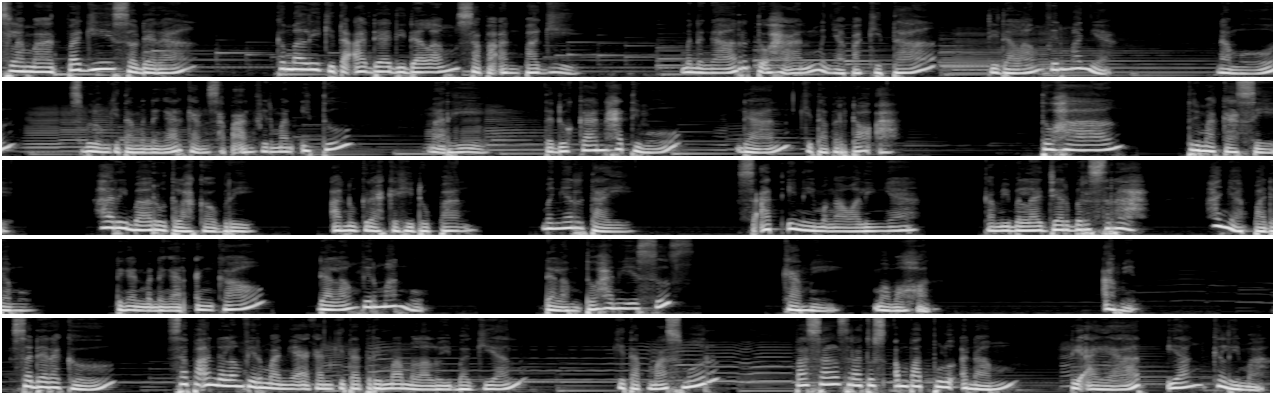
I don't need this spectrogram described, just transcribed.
Selamat pagi saudara. Kembali kita ada di dalam sapaan pagi. Mendengar Tuhan menyapa kita di dalam firman-Nya. Namun, sebelum kita mendengarkan sapaan firman itu, mari teduhkan hatimu dan kita berdoa. Tuhan, terima kasih. Hari baru telah kau beri anugerah kehidupan menyertai. Saat ini mengawalinya, kami belajar berserah hanya padamu dengan mendengar engkau dalam firman-Mu. Dalam Tuhan Yesus, kami memohon. Amin. Saudaraku, sapaan dalam firman-Nya akan kita terima melalui bagian Kitab Mazmur pasal 146 di ayat yang kelima.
